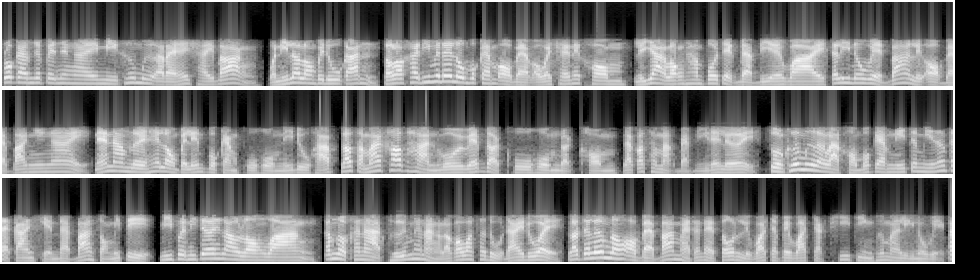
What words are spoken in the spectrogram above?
โปรแกรมจะเป็นยังไงมีเครื่องมืออะไรให้ใช้บ้าง วันนี้เราลองไปดูกันสำหรับใครที่ไม่ได้ลงโปรแกรมออกแบบเอาไว้ใช้ในคอม หรืออยากลองทำโปรเจกต์แบบ DIY จะรีโนเวทบ้านหรือออกแบบบ้านง่าย ๆ แนะนำเลยให้ลองไปเล่นโปรแกรม Cool Home นี้ดูครับเราสามารถเข้าผ่าน www.coolhome.com แล้วก็สมัครแบบนี้ได้เลย ส่วนเครื่องมือหลักๆ ของโปรแกรมนี้จะมีตั้งแต่การเขียนแบบบ้าน 2 มิติ มีเฟอร์นิเจอร์ให้เราลองวางกำหนดขนาดพื้นผนังแล้วก็วัสดุได้ด้วย เราจะเริ่มลองออกแบบบ้านใหม่ตั้งแต่ต้น หรือว่าจะไปวัดจากที่จริงเพื่อมารีโนเวทไป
